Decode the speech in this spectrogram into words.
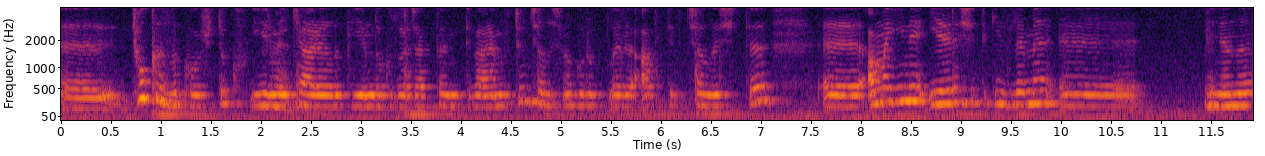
Ee, çok hızlı koştuk. 22 Aralık, 29 Ocak'tan itibaren bütün çalışma grupları aktif çalıştı. E, ama yine yerel eşitlik izleme e, planı,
